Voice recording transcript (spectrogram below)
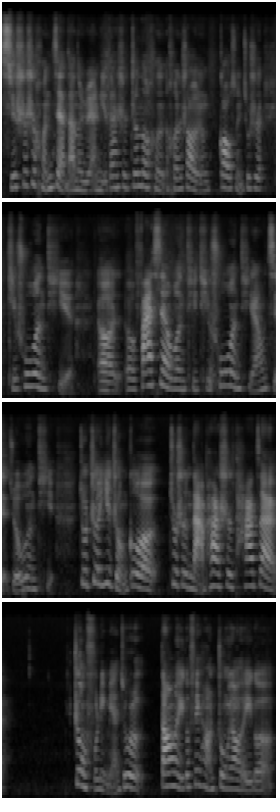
其实是很简单的原理，但是真的很很少有人告诉你，就是提出问题，呃呃，发现问题，提出问题，然后解决问题，就这一整个，就是哪怕是他在政府里面，就是当了一个非常重要的一个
